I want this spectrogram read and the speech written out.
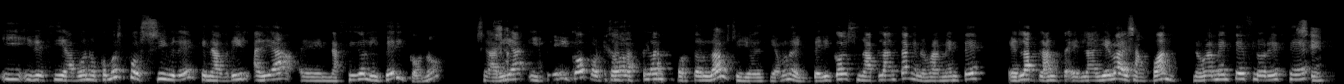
y, decía, bueno, ¿cómo es posible que en abril haya eh, nacido el hipérico, no? O sea, había hipérico por todas las plantas, por todos lados. Y yo decía, bueno, el hipérico es una planta que normalmente es la planta, es la hierba de San Juan. Normalmente florece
